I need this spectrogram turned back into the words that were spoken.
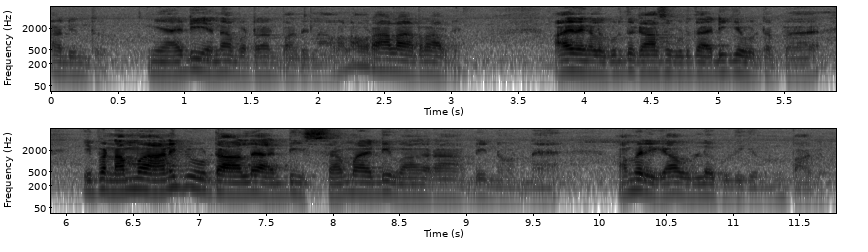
அப்படின்றது. நீ அடி என்ன பண்ணுறான்னு பார்த்துக்கலாம் அவன்லாம் ஒரு ஆள் ஆடுறான் அப்படின்னு. ஆயுதங்களை கொடுத்து காசை கொடுத்து அடிக்க விட்டப்ப இப்போ நம்ம அனுப்பி விட்ட ஆள் அடி செம அடி வாங்குறான் அப்படின்ன உடனே அமெரிக்கா உள்ளே குதிக்கணும்னு பார்க்குது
